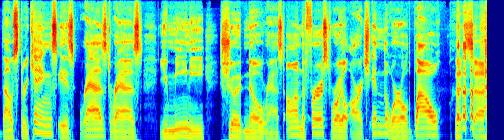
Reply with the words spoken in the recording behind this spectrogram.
thous three kings is razed, razed, you meanie should know razed on the first royal arch in the world. Wow. That's uh,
